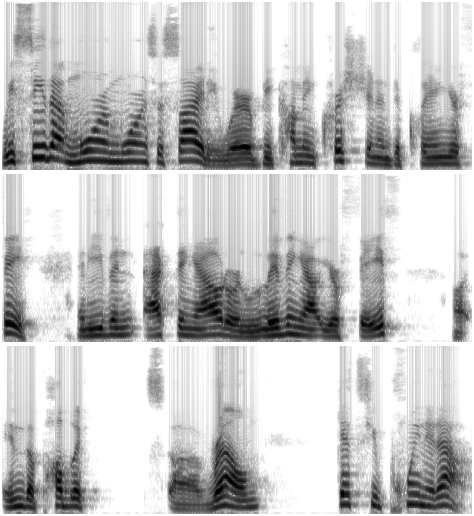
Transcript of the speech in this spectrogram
We see that more and more in society where becoming Christian and declaring your faith and even acting out or living out your faith uh, in the public uh, realm gets you pointed out.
